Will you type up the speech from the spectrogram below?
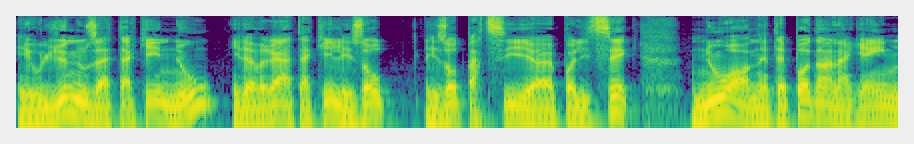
Et au lieu de nous attaquer nous, il devrait attaquer les autres les autres partis euh, politiques. Nous, on n'était pas dans la game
